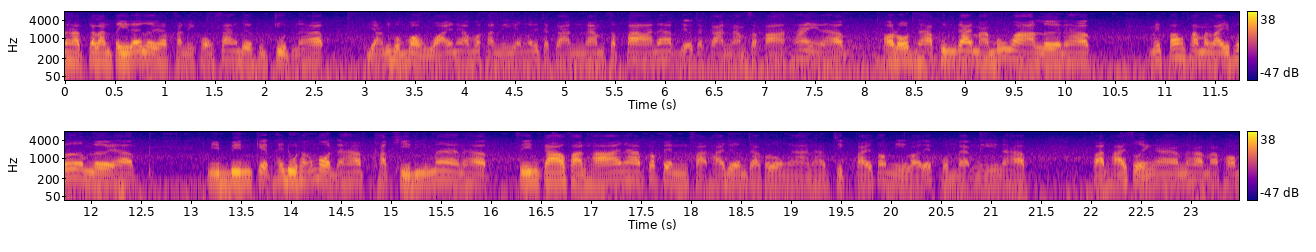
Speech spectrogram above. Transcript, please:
นะครับการันตีได้เลยครับคันนี้โครงสร้างเดิมทุกจุดนะครับ อย่างที่ผมบอกไว้นะครับ ว่าคันนี้ยังไม่ได้จากการนำสปานะครับ เดี๋ยวจากการนำสปาให้นะครับเพรารถนะครับเพิ่งได้มาเมื่อวานเลยนะครับ ไม่ต้องทำอะไรเพิ่มเลยครับ มีบินเก็บให้ดูทั้งหมดนะครับ ขับขี่ดีมากนะครับซีนกาวฝาท้ายนะครับ ก็เป็นฝาท้ายเดิมจากโรงงานนะครับ จิกไปต้องมีรอยเล็บผมแบบนี้นะครับ ฝาท้ายสวยงามนะครับ มาพร้อม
